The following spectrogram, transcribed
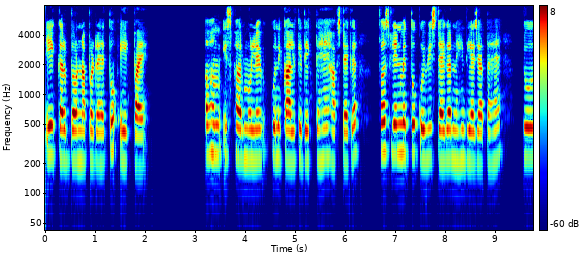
एक कर्व दौड़ना पड़ रहा है तो एक पाए अब हम इस फार्मूले को निकाल के देखते हैं हाफ़ स्टैगर फ़र्स्ट लेन में तो कोई भी स्टैगर नहीं दिया जाता है, जो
